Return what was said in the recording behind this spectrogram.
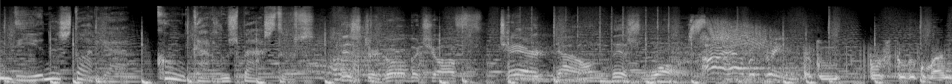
Um dia na história com Carlos Bastos. Mr. Gorbachev, tear down this wall. I have a dream. Aqui, posto de comando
